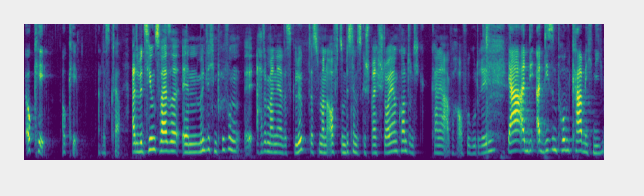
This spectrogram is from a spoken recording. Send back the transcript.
Okay, okay. Alles klar. Also beziehungsweise in mündlichen Prüfungen äh, hatte man ja das Glück, dass man oft so ein bisschen das Gespräch steuern konnte und ich kann ja einfach auch wohl gut reden. Ja, an, die, an diesem Punkt kam ich nie.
